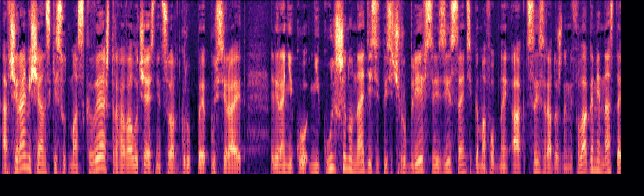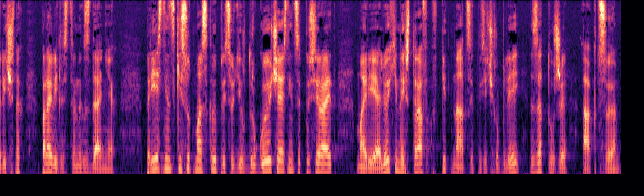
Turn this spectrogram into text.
А вчера Мещанский суд Москвы оштрафовал участницу арт-группы «Пусирайт» Веронику Никульшину на 10 тысяч рублей в связи с антигомофобной акцией с радужными флагами на столичных правительственных зданиях. Пресненский суд Москвы присудил другой участнице Пусирайт, Марии Алехиной, штраф в 15 тысяч рублей за ту же акцию.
